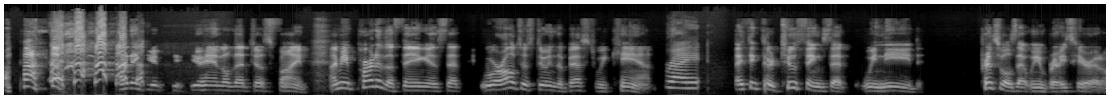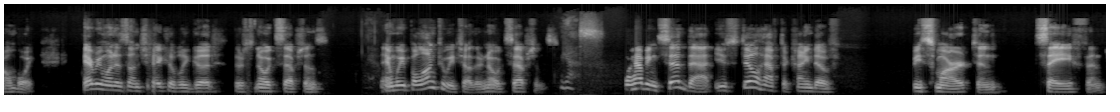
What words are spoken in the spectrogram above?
I think you you handled that just fine. I mean, part of the thing is that we're all just doing the best we can. Right. I think there are two things that we need, principles that we embrace here at Homeboy. Everyone is unshakably good. There's no exceptions and we belong to each other, no exceptions. Yes. Well, having said that, you still have to kind of be smart and safe. And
